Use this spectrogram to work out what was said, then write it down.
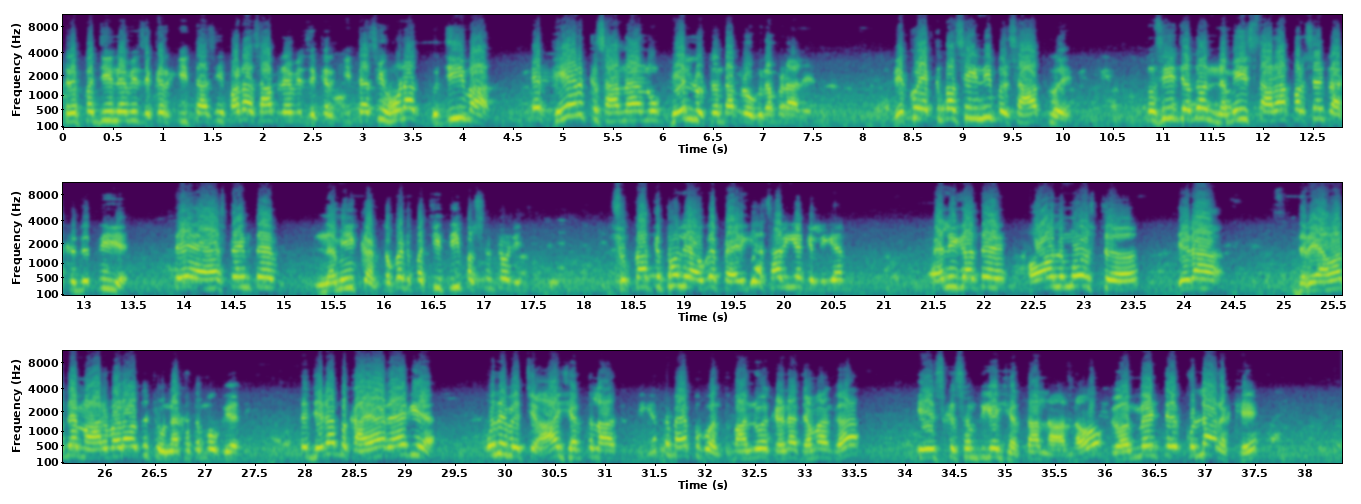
ਤ੍ਰਿਪਤ ਜੀ ਨੇ ਵੀ ਜ਼ਿਕਰ ਕੀਤਾ ਸੀ ਪਾੜਾ ਸਾਹਿਬ ਨੇ ਵੀ ਜ਼ਿਕਰ ਕੀਤਾ ਸੀ। ਹੁਣ ਆ ਦੂਜੀ ਵਾਰ ਇਹ ਫੇਰ ਕਿਸਾਨਾਂ ਨੂੰ ਫੇਰ ਲੁੱਟਣ ਦਾ ਪ੍ਰੋਗਰਾਮ ਬਣਾ ਲਿਆ। ਵੇਖੋ, ਇੱਕ ਪਾਸੇ ਇੰਨੀ ਬਰਸਾਤ ਹੋਏ, ਤੁਸੀਂ ਜਦੋਂ ਨਮੀ 17% ਰੱਖ ਦਿੱਤੀ ਹੈ ਤੇ ਇਸ ਟਾਈਮ ਤੇ ਨਮੀ ਘੱਟ ਤੋਂ ਘੱਟ 25 30% ਹੋਣੀ। ਸੁੱਕਾ ਕਿੱਥੋਂ ਲਿਆਓਗੇ? ਪੈੜੀਆਂ ਸਾਰੀਆਂ ਗਿੱਲੀਆਂ ਨੇ। ਪਹਿਲੀ ਗੱਲ ਤੇ ਆਲਮੋਸਟ ਜਿਹੜਾ ਦਰਿਆਵਾਂ ਦੇ ਮਾਰ ਵਾਲਾ ਉਹ ਤੇ ਝੋਨਾ ਖਤਮ ਹੋ ਗਿਆ ਜੀ। ਤੇ ਜਿਹੜਾ ਬਕਾਇਆ ਰਹਿ ਗਿਆ, ਉਹਦੇ ਵਿੱਚ ਆ ਸ਼ਰਤ ਲਾ ਦਿੱਤੀ ਹੈ। ਤੇ ਮੈਂ ਭਗਵੰਤ ਮਾਨ ਨੂੰ ਇਹ ਕਹਿਣਾ ਚਾਹਾਂਗਾ ਇਸ ਕਿਸਮ ਦੀਆਂ ਸ਼ਰਤਾਂ ਨਾ ਲਾਓ ਗਵਰਨਮੈਂਟ ਖੁੱਲਾ ਰੱਖੇ।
